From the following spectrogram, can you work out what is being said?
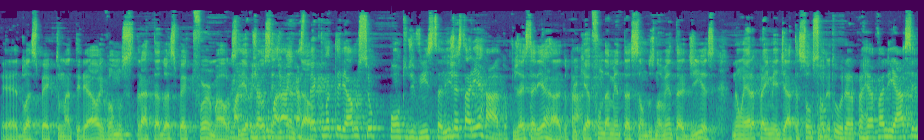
é, do aspecto material e vamos tratar do aspecto formal, que seria já, procedimental. O aspecto material, no seu ponto de vista ali, já estaria errado. Já estaria errado, porque ah. a fundamentação dos 90 dias não era para imediata soltura. Soltura, era para reavaliar se ele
